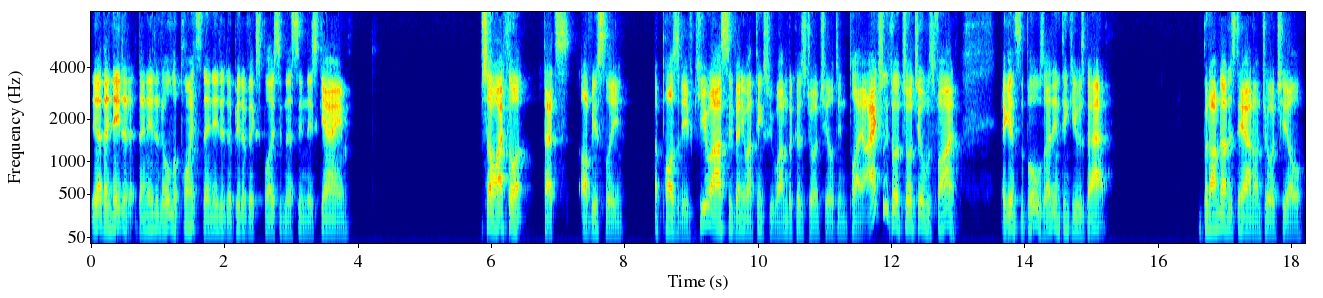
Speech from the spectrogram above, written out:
yeah, they needed it. They needed all the points. They needed a bit of explosiveness in this game. So I thought that's obviously a positive. Q asks if anyone thinks we won because George Hill didn't play. I actually thought George Hill was fine against the Bulls. I didn't think he was bad. But I'm not as down on George Hill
